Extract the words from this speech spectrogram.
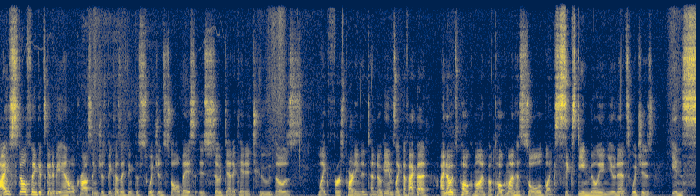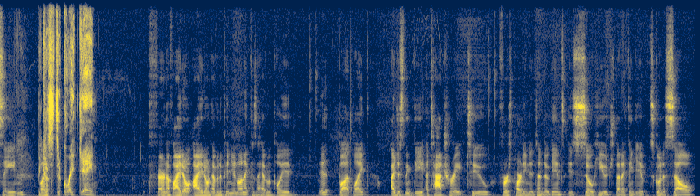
I still think it's going to be Animal Crossing just because I think the Switch install base is so dedicated to those like first party Nintendo games. Like the fact that I know it's Pokemon, but Pokemon has sold like 16 million units, which is insane. Like, Because it's a great game. fair enough. I don't I don't have an opinion on it because I haven't played it, but like I just think the attach rate to first party Nintendo games is so huge that I think it's going to sell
